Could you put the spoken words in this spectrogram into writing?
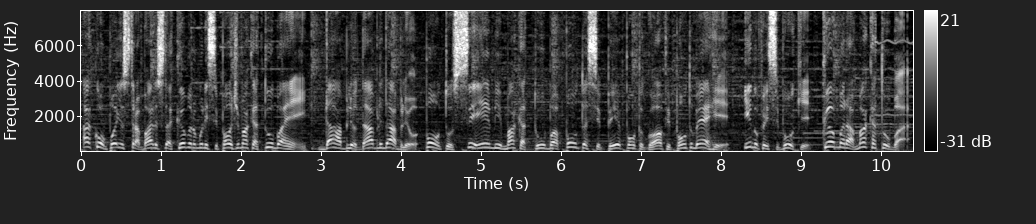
Acompanhe os trabalhos da Câmara Municipal de Macatuba em www.cmmacatuba.sp.gov.br e no Facebook Câmara Macatuba.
